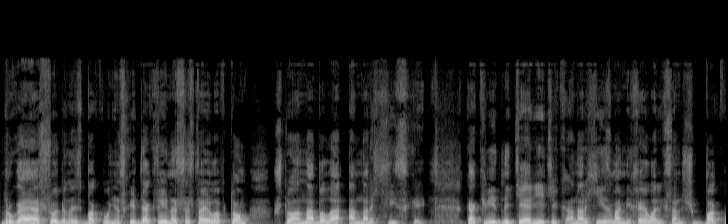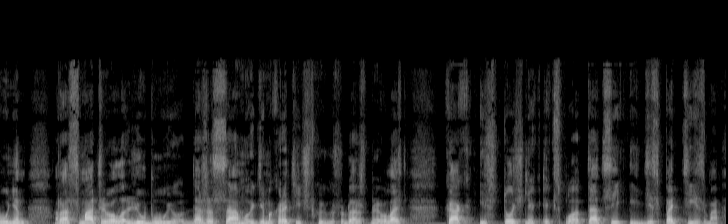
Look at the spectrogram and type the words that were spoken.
Другая особенность бакунинской доктрины состояла в том, что она была анархистской. Как видно, теоретик анархизма Михаил Александрович Бакунин рассматривал любую, даже самую демократическую государственную власть как источник эксплуатации и деспотизма –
